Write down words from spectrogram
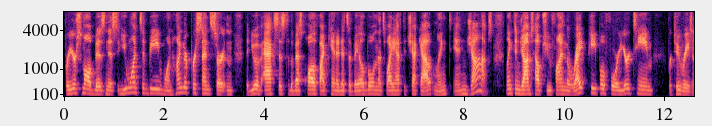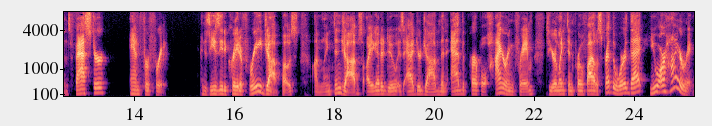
for your small business. You want to be 100% certain that you have access to the best qualified candidates available, and that's why you have to check out LinkedIn Jobs. LinkedIn Jobs helps you find the right people for your team for two reasons faster and for free. It is easy to create a free job post on LinkedIn Jobs. All you got to do is add your job, then add the purple hiring frame to your LinkedIn profile to spread the word that you are hiring.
